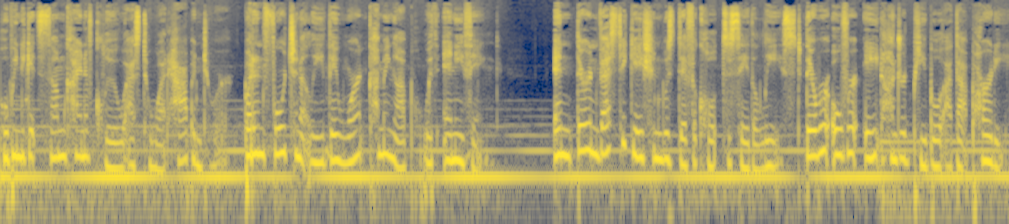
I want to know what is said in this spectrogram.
hoping to get some kind of clue as to what happened to her. But unfortunately, they weren't coming up with anything. And their investigation was difficult to say the least. There were over 800 people at that party.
